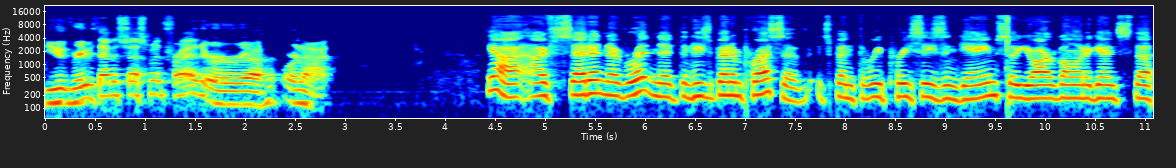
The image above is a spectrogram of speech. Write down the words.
Do you agree with that assessment, Fred, or uh, or not? Yeah, I've said it and I've written it that he's been impressive. It's been three preseason games, so you are going against the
